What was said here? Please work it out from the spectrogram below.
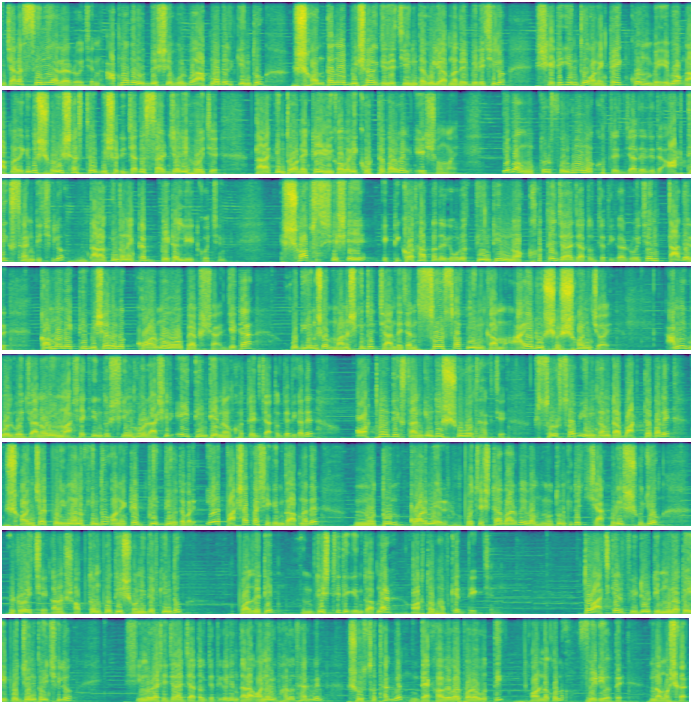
যারা সিনিয়ররা রয়েছেন, আপনাদের উদ্দেশ্যে বলব, আপনাদের কিন্তু সন্তানের বিষয়ক যে যে চিন্তাগুলি আপনাদের বেড়েছিল, সেটি কিন্তু অনেকটাই কমবে এবং আপনাদের কিন্তু শরীর স্বাস্থ্যের বিষয়টি, যাদের সার্জারি হয়েছে, তারা কিন্তু অনেকটাই রিকভারি করতে পারবেন এই সময়। এবং উত্তর ফলগুনি নক্ষত্রের যাদের যাদের আর্থিক স্থানটি ছিল, তারাও কিন্তু অনেকটা বেটার লিড করছেন। সব শেষে একটি কথা আপনাদেরকে বলব, তিনটি নক্ষত্রের যারা জাতক জাতিকার রয়েছেন, তাদের কমন একটি বিষয় হলো কর্ম ও ব্যবসা, যেটা অধিকাংশ মানুষ কিন্তু জানতে চান। সোর্স অফ ইনকাম আয়ের উৎস, সঞ্চয়। আমি বলব, জানুয়ারি মাসে কিন্তু সিংহ রাশির এই তিনটে নক্ষত্রের জাতক জাতিকাদের অর্থনৈতিক স্থান কিন্তু শুভ থাকছে। সোর্স অফ ইনকামটা বাড়তে পারে, সঞ্চয়ের পরিমাণও কিন্তু অনেকটা বৃদ্ধি হতে পারে। এর পাশাপাশি কিন্তু আপনাদের নতুন কর্মের প্রচেষ্টা বাড়বে এবং নতুন কিন্তু চাকুরির সুযোগ রয়েছে। কারণ সপ্তমপতি শনিদেব কিন্তু পজিটিভ দৃষ্টিতে কিন্তু আপনার অর্থভাবকে দেখছেন। তো আজকের ভিডিওটি মূলত এই পর্যন্তই ছিল। সিংহরাশি যারা জাতক জাতিক আছেন, তারা অনেক ভালো থাকবেন, সুস্থ থাকবেন। দেখা হবে এবার পরবর্তী অন্য কোনো ভিডিওতে। নমস্কার।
